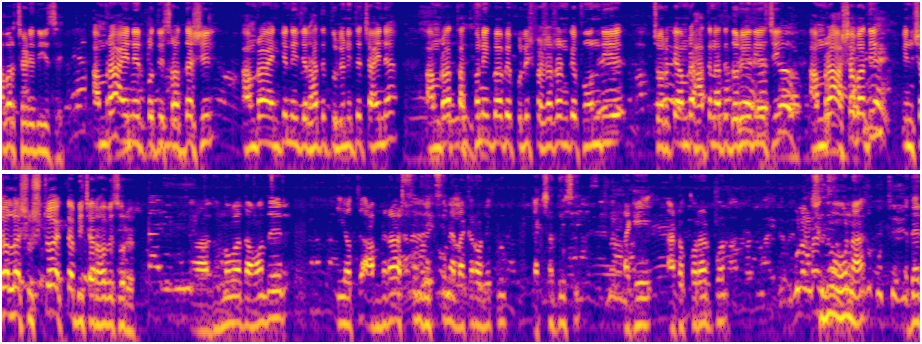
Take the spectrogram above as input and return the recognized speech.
আবার ছেড়ে দিয়েছে। আমরা আইনের প্রতি শ্রদ্ধাশীল, আমরা আইনকে নিজের হাতে তুলে নিতে চাই না। আমরা তাৎক্ষণিকভাবে পুলিশ প্রশাসনকে ফোন দিয়ে চোরকে আমরা হাতে নাতে ধরিয়ে দিয়েছি। আমরা আশাবাদী ইনশাল্লাহ সুষ্ঠু একটা বিচার হবে চোরের। ধন্যবাদ। আমাদের আপনারা আসছেন, দেখছেন, এলাকার অনেক লোক একসাথে হয়েছে তাকে আটক করার পর। শুধু ও না, এদের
